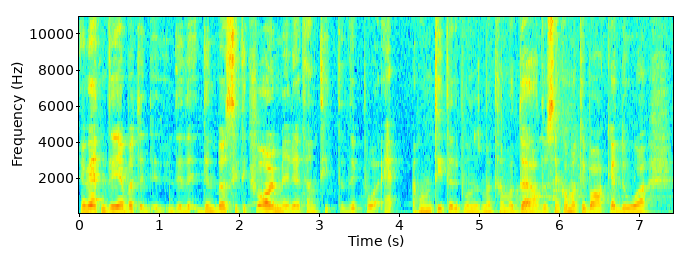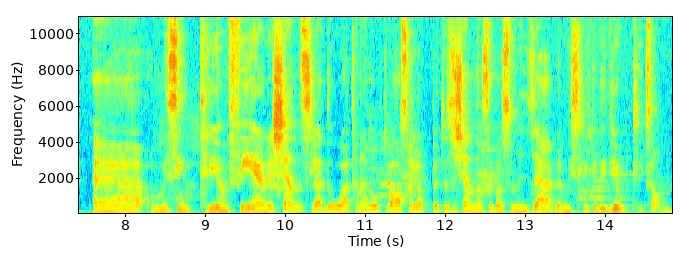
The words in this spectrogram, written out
Jag vet inte, jag bara, det, det bara sitter kvar i mig att han tittade på, hon tittade på honom som att han var död. Och sen kom han tillbaka då eh, med sin triumferande känsla då att han hade åkt Vasaloppet och så kände han sig bara som en jävla misslyckad idiot. Liksom.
